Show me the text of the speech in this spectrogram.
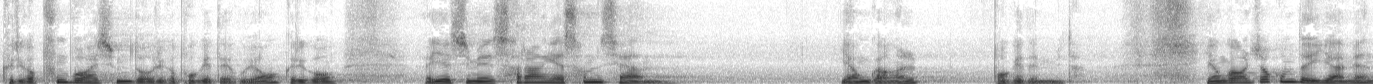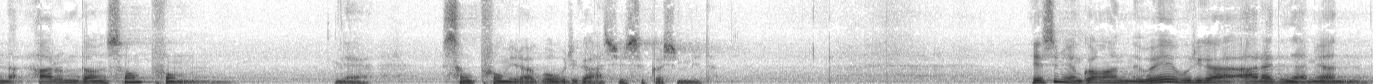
그리고 풍부하심도 우리가 보게 되고요. 그리고 예수님의 사랑의 섬세한 영광을 보게 됩니다. 영광을 조금 더 얘기하면 아름다운 성품, 네, 성품이라고 우리가 할 수 있을 것입니다. 예수님의 영광은 왜 우리가 알아야 되냐면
